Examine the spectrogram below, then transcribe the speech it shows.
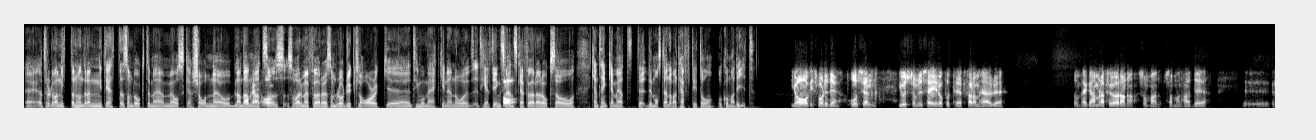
Eh, jag tror det var 1991 som du åkte med, med Oskarsson eh, och bland Okej, annat ja. så, så var det med förare som Roger Clark, eh, Timo Mäkinen och ett helt gäng svenska förare också och kan tänka mig att det, det måste ändå varit häftigt att, att komma dit. Ja, visst var det det. Och sen just som du säger att få träffa de här, de här gamla förarna som man, som man hade eh,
